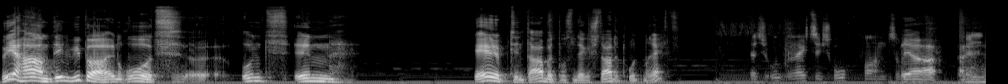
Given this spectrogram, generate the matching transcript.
Wir haben den Viper in Rot äh, und in Gelb den David. Wo ist denn der gestartet? Unten rechts? Dass ich unten rechts nicht hochfahren zum Ja. Feld.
